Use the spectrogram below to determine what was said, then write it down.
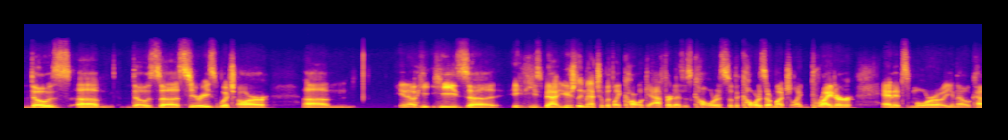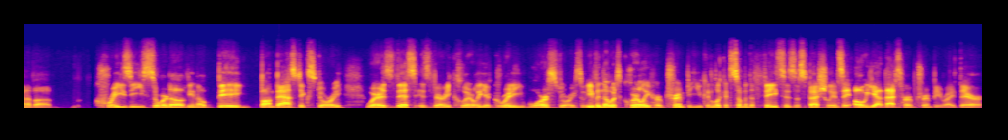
those um, those uh, series, which are um, you know he he's uh he- he's usually matched up with like Carl Gafford as his colorist, so the colors are much like brighter and it's more you know kind of a crazy sort of you know big bombastic story whereas this is very clearly a gritty war story so even though it's clearly herb trimpe you can look at some of the faces especially and say oh yeah that's herb trimpe right there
